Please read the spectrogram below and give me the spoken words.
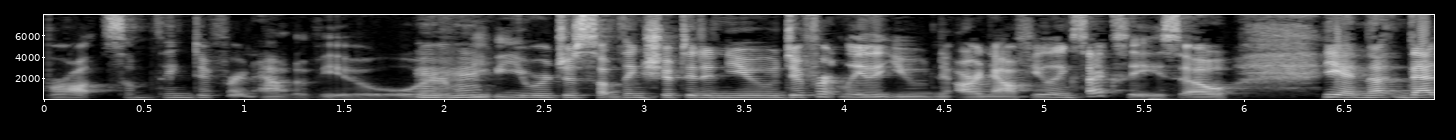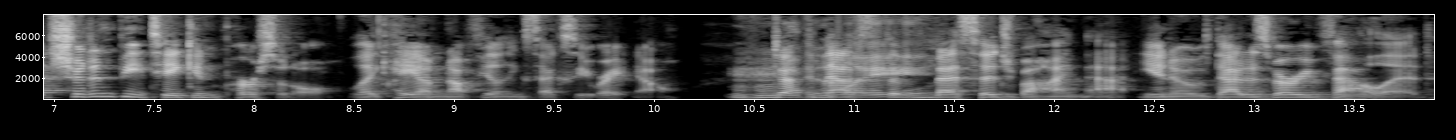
brought something different out of you or mm-hmm. maybe you were just something shifted in you differently that you are now feeling sexy so yeah that, that shouldn't be taken personal like hey i'm not feeling sexy right now mm-hmm. Definitely. and that's the message behind that you know that is very valid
